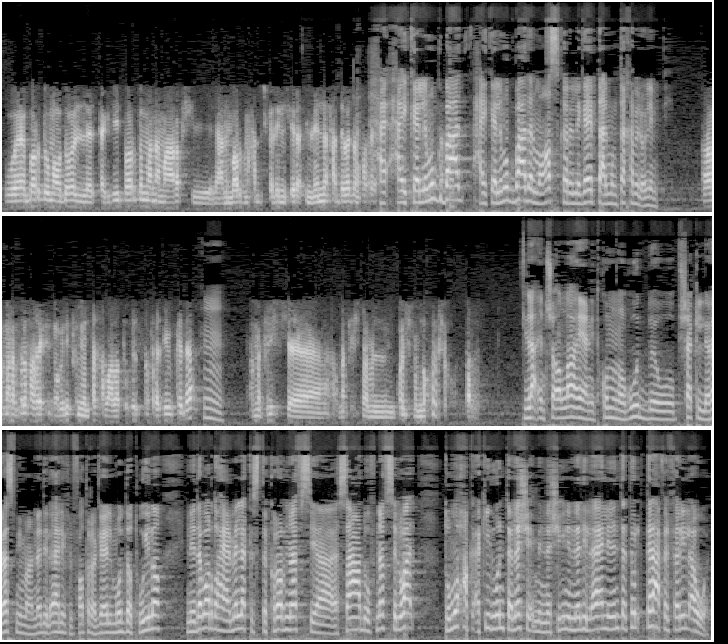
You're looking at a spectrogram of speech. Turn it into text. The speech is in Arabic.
وبرده موضوع التجديد برده ما أنا ما أعرفش يعني برده ما حدش كلمني فيه رسمي لأن لحد دلوقتي ما حضرتك ح- هيكلموك بعد هيكلموك بعد المعسكر اللي جاي بتاع المنتخب الأولمبي آه ما أنا بقول لحضرتك موجودين في المنتخب على طول الفترة دي وكده مم. ما فيش آه، ما فيش ما بنكونش ما بنخرجش. لا إن شاء الله يعني تكون موجود وبشكل رسمي مع النادي الأهلي في الفترة الجاية لمدة طويلة إن ده برضه هيعمل لك استقرار نفسي يا سعد وفي نفس الوقت طموحك أكيد وأنت ناشئ من ناشئين النادي الأهلي إن أنت تل- تلعب في الفريق الأول.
